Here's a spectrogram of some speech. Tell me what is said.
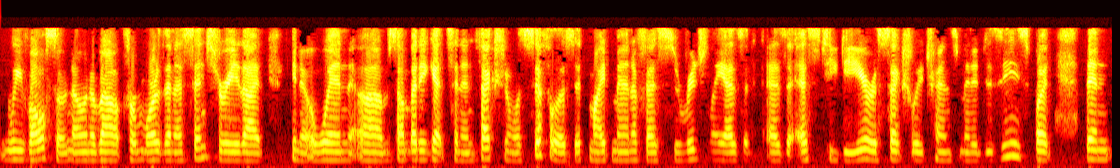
we've also known about for more than a century that you know when um, somebody gets an infection with syphilis, it might manifest originally as an as a STD or a sexually transmitted disease, but then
